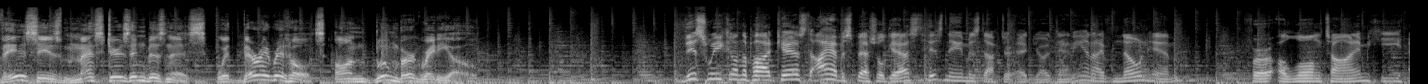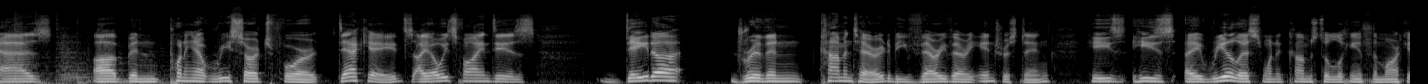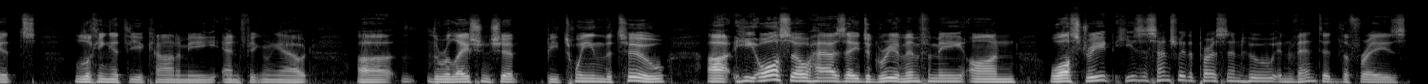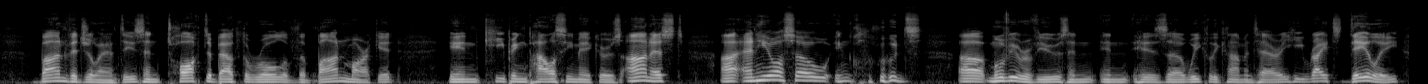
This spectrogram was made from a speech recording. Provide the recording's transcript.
This is Masters in Business with Barry Ritholtz on Bloomberg Radio. This week on the podcast, I have a special guest. His name is Dr. Ed Yardeni, and I've known him for a long time. He has uh, been putting out research for decades. I always find his data driven commentary to be very, very interesting. He's, he's a realist when it comes to looking at the markets looking at the economy and figuring out uh, the relationship between the two. Uh, he also has a degree of infamy on Wall Street. He's essentially the person who invented the phrase bond vigilantes and talked about the role of the bond market in keeping policymakers honest. Uh, and he also includes uh, movie reviews in, in his uh, weekly commentary. He writes daily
